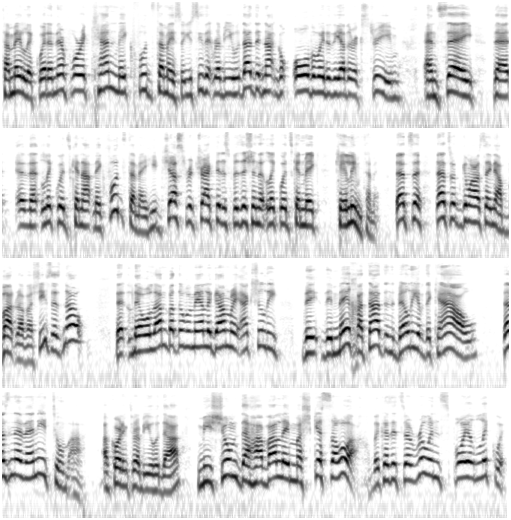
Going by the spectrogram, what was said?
tameh liquid, and therefore it can make foods tameh. So you see that Rabbi Yehuda did not go all the way to the other extreme and say that uh, that liquids cannot make foods tameh. He just retracted his position that liquids can make kelim tameh. That's a, that's what Gemara is saying now. But Rav Ashi says no. That leolam batu legamri. Actually, the the mechatat in the belly of the cow doesn't have any tum'ah according to Rabbi Yehuda, mishum dahavale mashke saruach, because it's a ruined, spoiled liquid.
